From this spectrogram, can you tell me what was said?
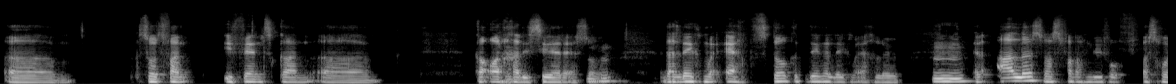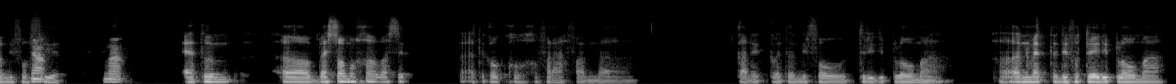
ehm, een soort van events kan, eh, kan organiseren en zo. Mhm. Dat leek me echt, zulke dingen leek me echt leuk. Mhm. En alles was vanaf niveau, was gewoon niveau Ja. 4. Ja. En toen, eh, bij sommigen was ik, had ik ook gevraagd van, eh, kan ik met een niveau 3 diploma, eh, en met een niveau 2 diploma,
